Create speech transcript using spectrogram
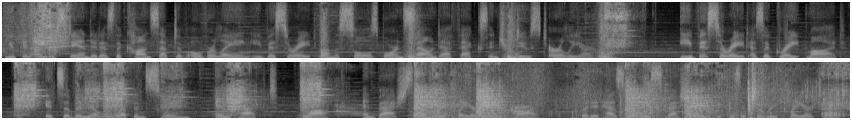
you can understand it as the concept of overlaying Eviscerate on the Soulsborne Sound FX introduced earlier. Eviscerate is a great mod. It's a vanilla weapon swing, impact, block, and bash sound replayer type mod, but it has no especially because it's a replayer type.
